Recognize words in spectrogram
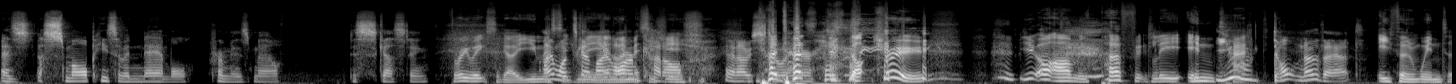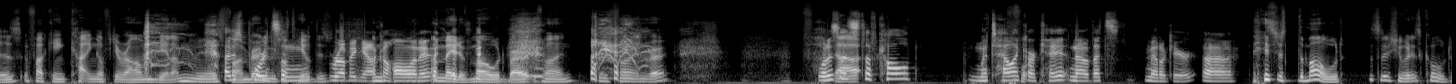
as a small piece of enamel from his mouth. Disgusting. three weeks ago you I messaged once got me my and I arm messaged cut you. off, and I was still That's there. just not true. Your arm is perfectly intact. You don't know that. Ethan Winters fucking cutting off your arm and being like, mm, yeah, it's I fine, just bro. Poured me just some this. rubbing alcohol in it. I'm made of mold, bro. It's fine. It's fine, bro. what is that Uh, stuff called? Metallic What-? No, that's Metal Gear. Uh, It's just the mold. That's literally what it's called.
